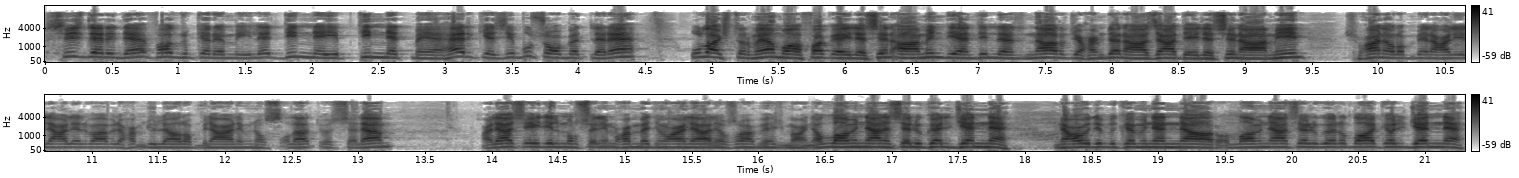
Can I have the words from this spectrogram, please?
Sizleri de fazl-ı keremiyle dinleyip dinletmeye, herkesi bu sohbetlere ulaştırmaya muvaffak eylesin. Amin diyen dillerini nar cehennemden azat eylesin. Amin. Sübhane Rabbil aleyhi alel vâbil hamdülillâhi Rabbil alemin. Salatu vesselam. Ala seyyidil murselin Muhammedin ve ala alihi ve sahbihi ecmaîn. Allahümme inna neselükel cenne. Ne'ûdu bike minen nâr. Allahümme inna neselüke rıdâkel cenne.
